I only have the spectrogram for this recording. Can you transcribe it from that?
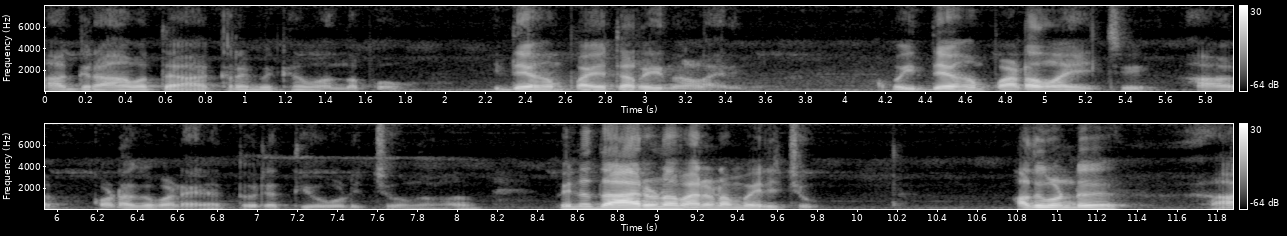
ആ ഗ്രാമത്തെ ആക്രമിക്കാൻ വന്നപ്പോൾ ഇദ്ദേഹം പയറ്ററിയുന്ന ആളായിരുന്നു. അപ്പോൾ ഇദ്ദേഹം പട നയിച്ച് ആ കൊടക് പടയനെ തുരത്തി ഓടിച്ചു എന്നുള്ളത്. പിന്നെ ദാരുണ മരണം വരിച്ചു. അതുകൊണ്ട് ആ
